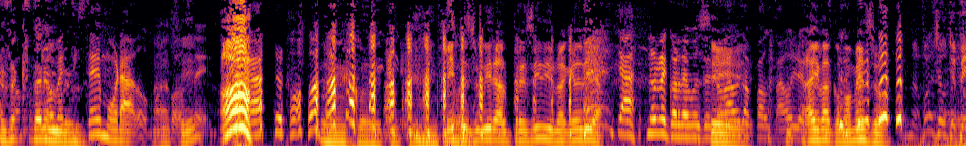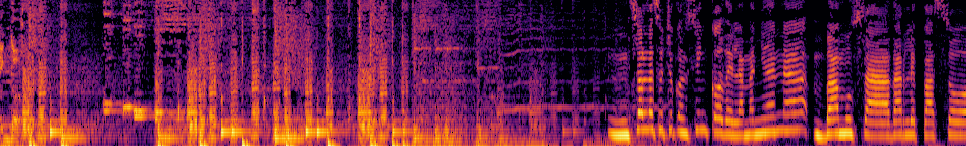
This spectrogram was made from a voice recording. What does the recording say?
Esa que está lo vestiste de morado. ¿Ah, sí? ¡Ah! Viste subir al presidio aquel día. Ya, no recordemos eso. Vamos a pausa. Ahí va como menso. Son las ocho con cinco de la mañana. Vamos a darle paso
